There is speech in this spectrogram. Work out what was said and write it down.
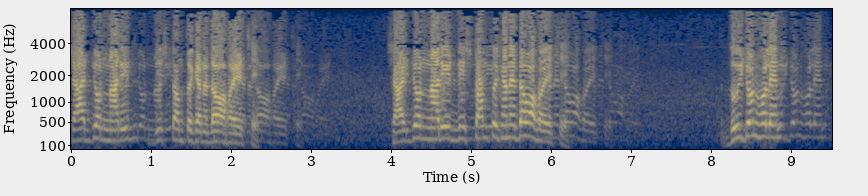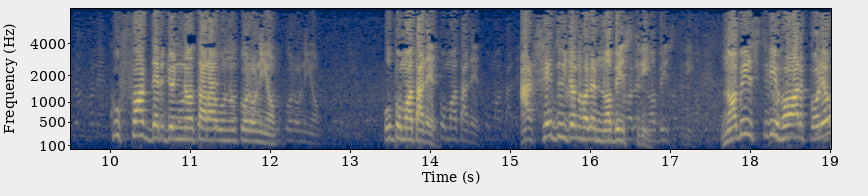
চারজন নারীর দৃষ্টান্ত এখানে দেওয়া হয়েছে। চারজন নারীর দৃষ্টান্ত এখানে দেওয়া হয়েছে। দুইজন হলেন কুফারদের জন্য তারা অনুকরণীয় উপমা তাদের। আর সেই দুইজন হলেন নবীর স্ত্রী। নবীর স্ত্রী হওয়ার পরেও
